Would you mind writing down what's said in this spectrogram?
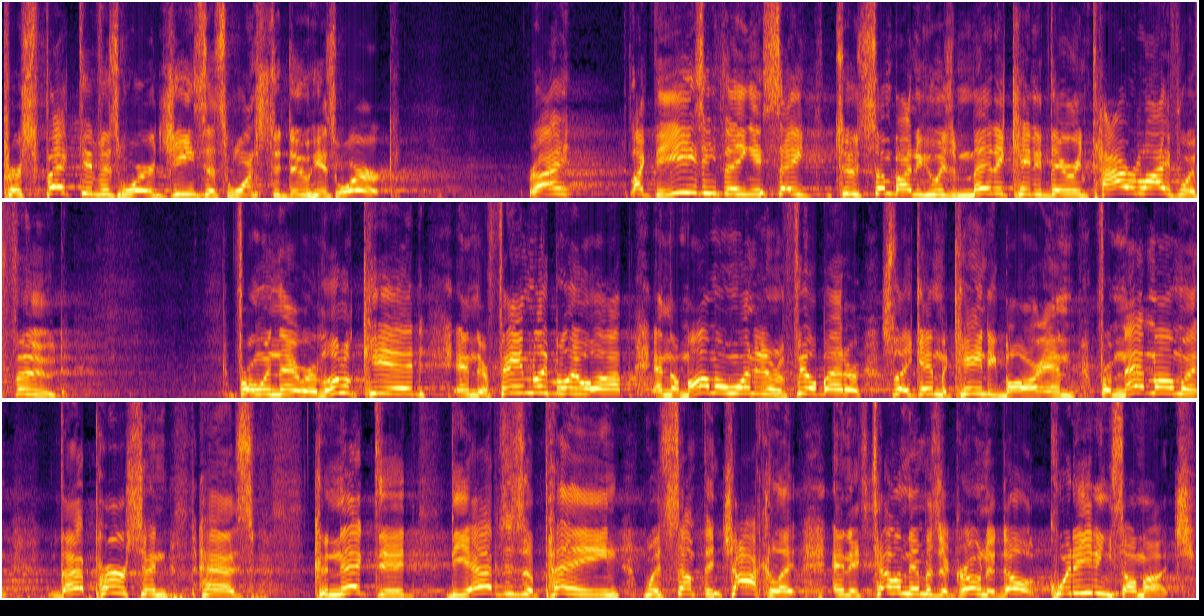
Perspective is where Jesus wants to do his work, right? Like the easy thing is say to somebody who has medicated their entire life with food from when they were a little kid and their family blew up and the mama wanted them to feel better, so they gave them a candy bar. And from that moment, that person has connected the absence of pain with something chocolate and it's telling them as a grown adult, quit eating so much.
